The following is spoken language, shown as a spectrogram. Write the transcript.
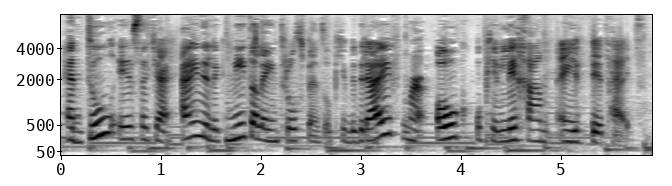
Het doel is dat jij eindelijk niet alleen trots bent op je bedrijf, maar ook op je lichaam en je fitheid.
